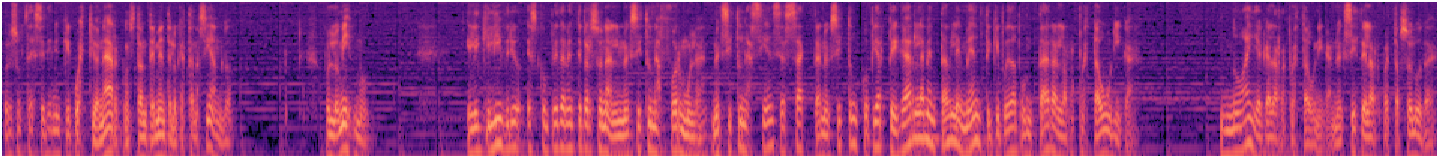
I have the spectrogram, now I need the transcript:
Por eso ustedes se tienen que cuestionar constantemente lo que están haciendo. Por lo mismo, el equilibrio es completamente personal, no existe una fórmula, no existe una ciencia exacta, no existe un copiar-pegar lamentablemente que pueda apuntar a la respuesta única. No hay acá la respuesta única, no existe la respuesta absoluta,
